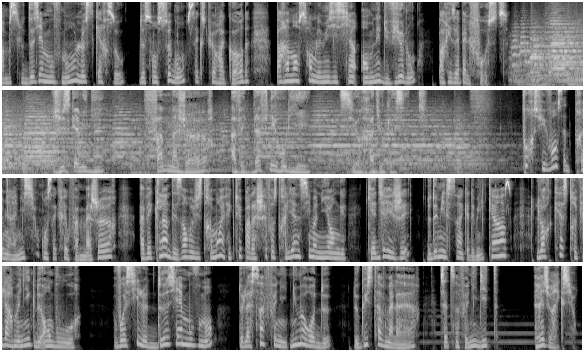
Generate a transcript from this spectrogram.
Brahms, le deuxième mouvement, le scherzo, de son second sextuor à cordes, par un ensemble musicien emmené du violon par Isabelle Faust. Jusqu'à midi, Femme majeure avec Daphné Roulier sur Radio Classique. Poursuivons cette première émission consacrée aux femmes majeures avec l'un des enregistrements effectués par la chef australienne Simone Young, qui a dirigé, de 2005 à 2015, l'Orchestre Philharmonique de Hambourg. Voici le deuxième mouvement de la symphonie numéro 2 de Gustave Mahler, cette symphonie dite Résurrection.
